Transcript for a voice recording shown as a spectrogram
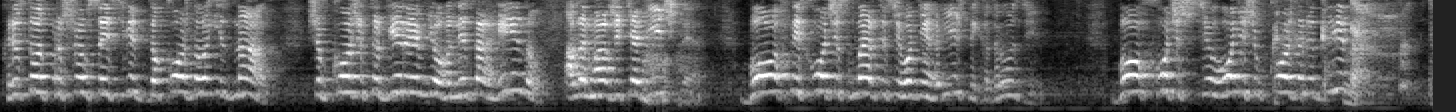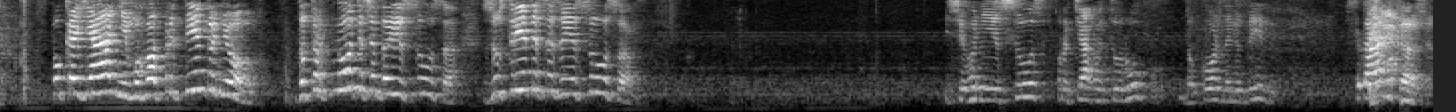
Христос прийшов в цей світ до кожного із нас, щоб кожен, хто вірує в нього, не загинув, але мав життя вічне. Бог не хоче смерти сьогодні грішника, друзі. Бог хоче сьогодні, щоб кожна людина в покаянні могла прийти до нього, доторкнутися до Ісуса, зустрітися з Ісусом. І сьогодні Ісус протягує ту руку до кожної людини. Встань, каже,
